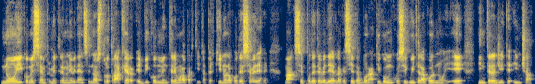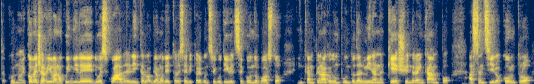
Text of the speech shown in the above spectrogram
Noi, come sempre, metteremo in evidenza il nostro tracker e vi commenteremo la partita per chi non la potesse vedere, ma se potete vederla che siete abbonati, comunque seguitela con noi e interagite in chat con noi. Come ci arrivano quindi le due squadre? L'Inter lo abbiamo detto, le sei vittorie consecutive, il secondo posto in campionato ad un punto dal Milan che scenderà in campo a San Siro contro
